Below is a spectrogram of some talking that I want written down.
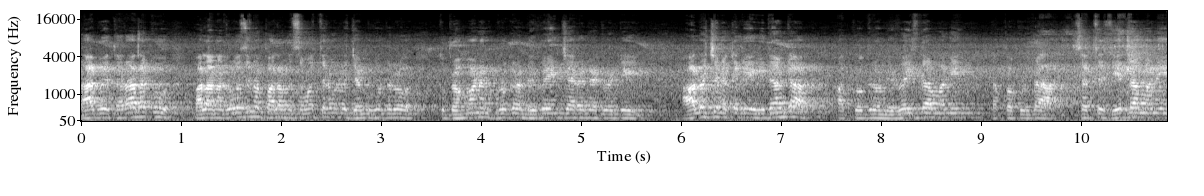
రాబోయే తరాలకు పలానా రోజున పలానా సంవత్సరంలో జమ్మిగుంటలో ఒక బ్రహ్మాండ ప్రోగ్రాం నిర్వహించారనేటువంటి ఆలోచన కలిగే విధంగా ఆ ప్రోగ్రాం నిర్వహిద్దామని తప్పకుండా సక్సెస్ చేద్దామని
